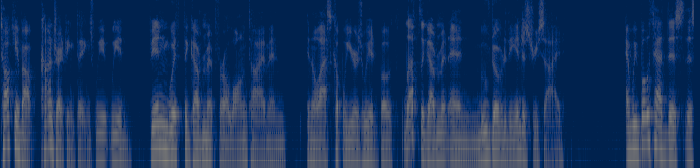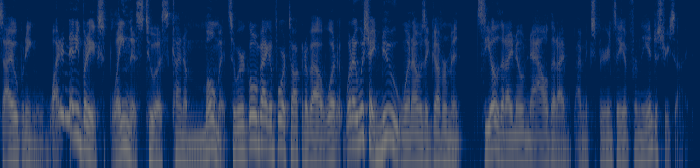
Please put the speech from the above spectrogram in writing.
talking about contracting things. We we had been with the government for a long time, and in the last couple years, we had both left the government and moved over to the industry side. And we both had this this eye opening. Why didn't anybody explain this to us? Kind of moment. So we were going back and forth talking about what what I wish I knew when I was a government CO that I know now that I, I'm experiencing it from the industry side.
